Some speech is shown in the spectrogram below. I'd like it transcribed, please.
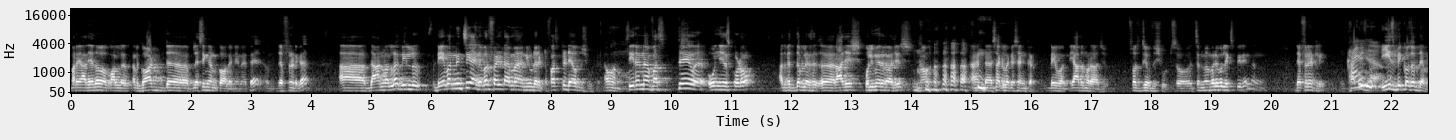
మరి అదేదో వాళ్ళ గాడ్ బ్లెస్సింగ్ అనుకోవాలి నేనైతే డెఫినెట్గా దానివల్ల వీళ్ళు డే వన్ నుంచి I never felt I'm new director first day of the shoot అవును. సీరన్న ఫస్ట్ ఓన్ చేసుకోవడం అది పెద్ద place Rajesh Polimera Rajesh and Shakalaka Shankar day one Yadamaraju first day of the shoot so it's memorable experience and definitely is because of them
